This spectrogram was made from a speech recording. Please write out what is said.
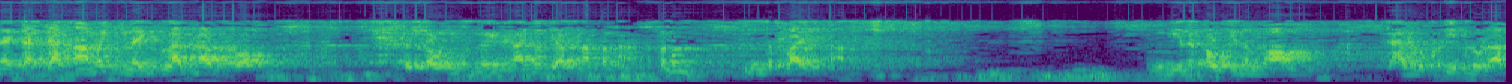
ណែចាស់ចាស់ថាម៉េចនៃឡើងដើមផងទៅតូចនៅថ្ងៃមើលប្រាប់ឆ្នាំប៉ុណ្ណាប៉ុណ្ណឹងមានតែផ្លែទេតាវាមានតែតូចជាងនឹងផងតែមនុស្សគៀបមនុស្សល្អិត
